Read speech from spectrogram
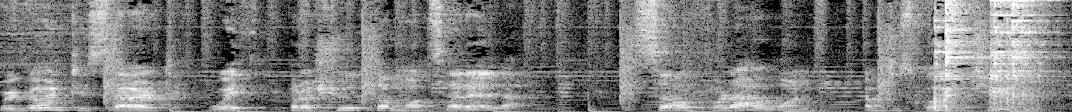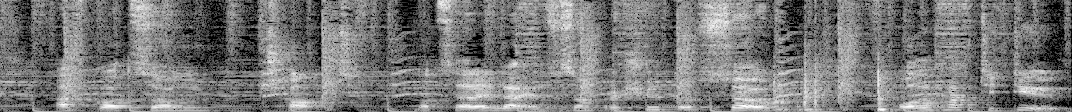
We're going to start with prosciutto mozzarella. So for that one, I'm just going to, I've got some chopped mozzarella and some prosciutto. So all I have to do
